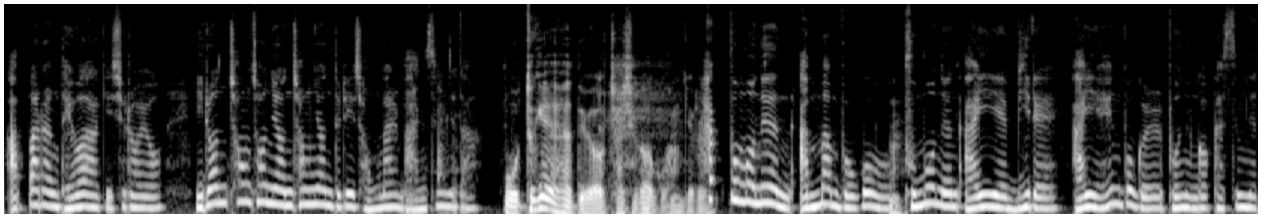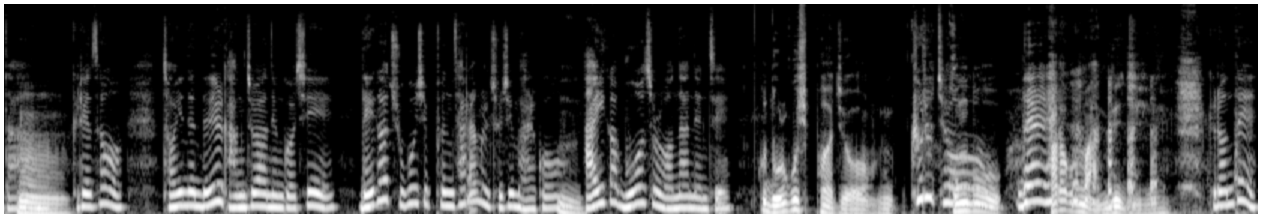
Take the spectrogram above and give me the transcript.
아빠랑 대화하기 싫어요. 이런 청소년 청년들이 정말 많습니다. 뭐 어떻게 해야 돼요? 자식하고 관계를. 학부모는 앞만 보고 음. 부모는 아이의 미래, 아이의 행복을 보는 것 같습니다. 음. 그래서 저희는 늘 강조하는 것이 내가 주고 싶은 사랑을 주지 말고 음. 아이가 무엇을 원하는지 그 놀고 싶어 하죠. 음, 그렇죠. 공부 네. 하라고 그러면 안 되지. 그런데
